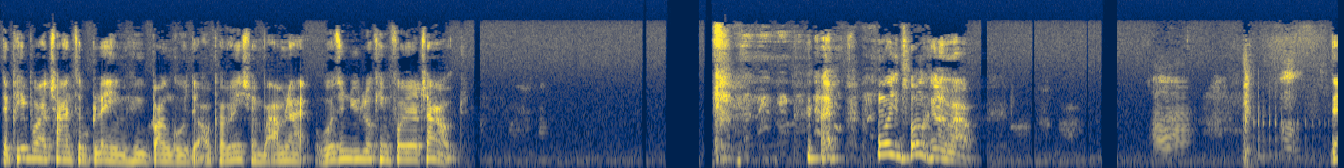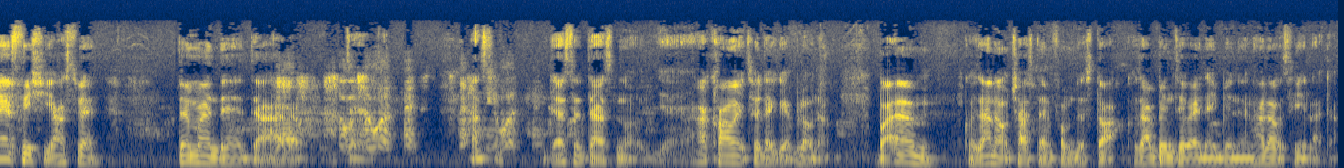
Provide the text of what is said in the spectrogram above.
the people are trying to blame who bungled the operation, but I'm like, wasn't you looking for your child? what are you talking about? They're fishy, I swear. Them man, they're, they're, yeah, so they're, that's, that's, a, that's not, yeah, I can't wait till they get blown up. But, um, because I don't trust them from the start, because I've been to where they've been and I don't see it like that.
